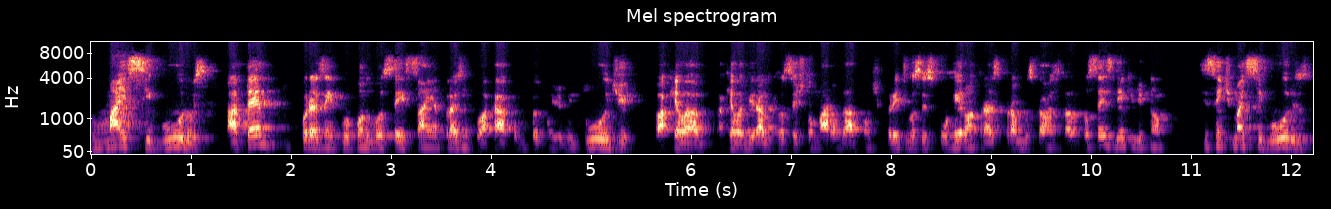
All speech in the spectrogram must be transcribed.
mais seguros, até, por exemplo, quando vocês saem atrás do placar, como foi com Juventude, aquela, aquela virada que vocês tomaram da Ponte Preta, vocês correram atrás para buscar o resultado. Vocês, dentro de campo, se sentem mais seguros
